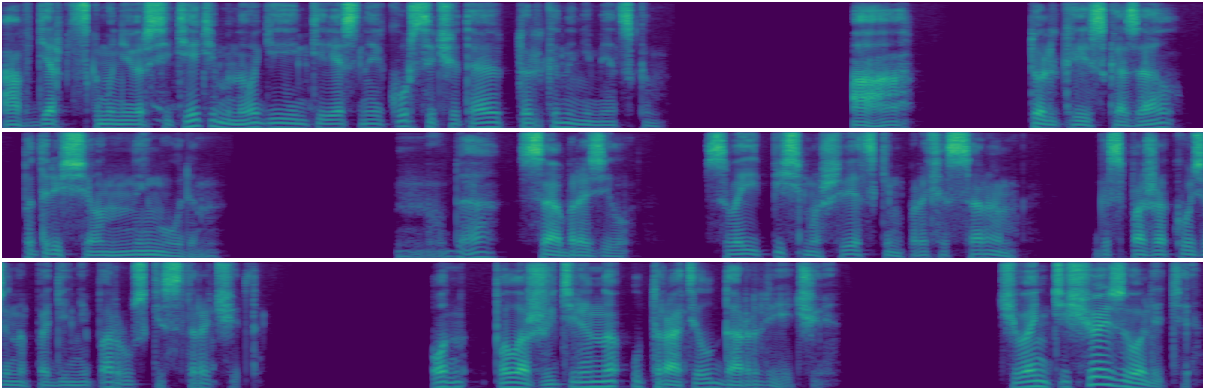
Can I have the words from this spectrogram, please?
А в Дербцком университете многие интересные курсы читают только на немецком. «А», — только и сказал потрясенный Мурин. «Ну да», — сообразил, — «свои письма шведским профессорам госпожа Козина поди не по-русски строчит». Он положительно утратил дар речи. «Чего-нибудь еще изволите?»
